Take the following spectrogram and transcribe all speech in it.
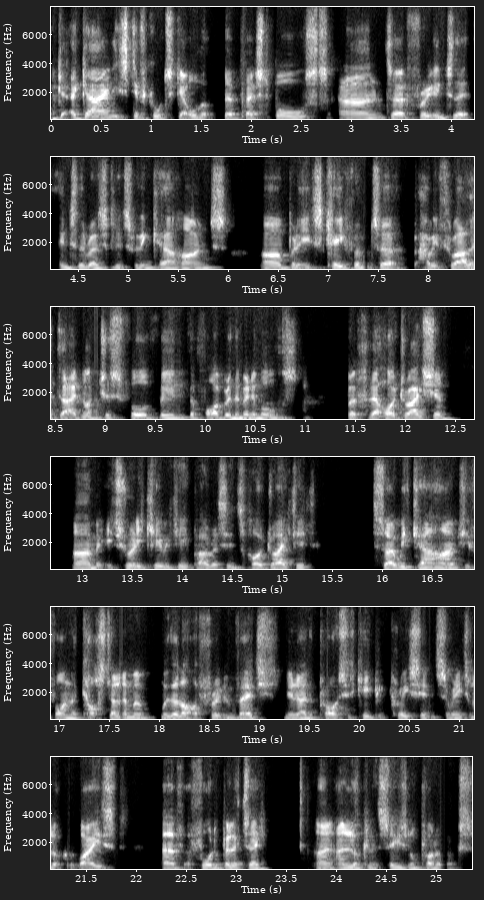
Again, it's difficult to get all the, the vegetables and uh, fruit into the into the residents within care homes. Um, but it's key for them to have it throughout the day, not just for the, the fibre and the minerals, but for their hydration, um, it's really key we keep our residents hydrated. So with care homes, you find the cost element with a lot of fruit and veg. You know, the prices keep increasing. So we need to look at ways of affordability and, and looking at seasonal products.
